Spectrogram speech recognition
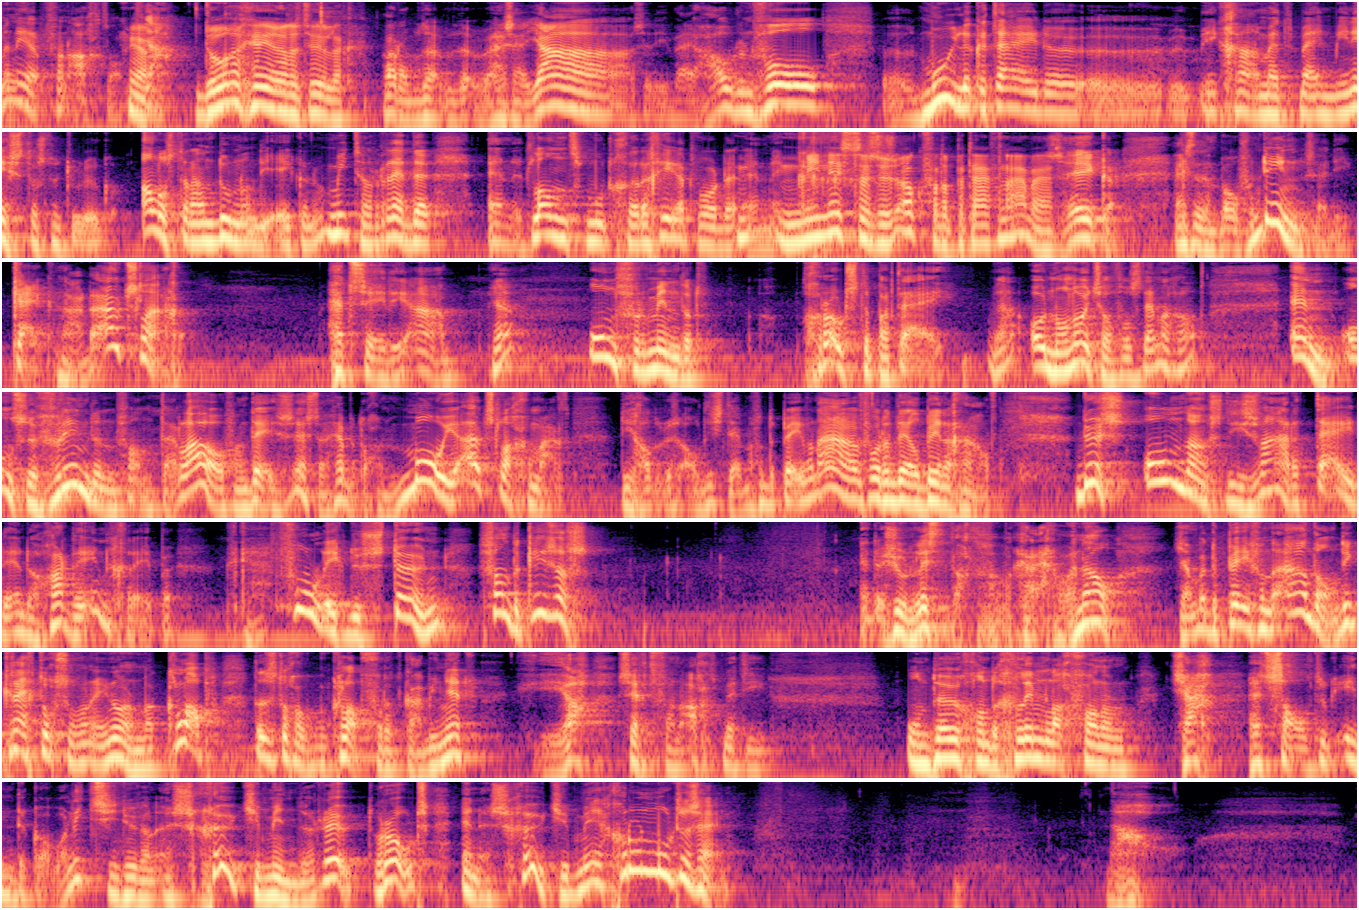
Meneer Van Acht. Ja, ja, doorregeren natuurlijk. Waarop de, hij zei, ja, wij houden vol, uh, moeilijke tijden. Uh, ik ga met mijn ministers natuurlijk alles eraan doen om die economie te redden. En het land moet geregeerd worden. En ik, ministers dus ook van de Partij van de Arbeid. Zeker. Hij zei, en bovendien, zei hij, kijk naar de uitslagen. Het CDA, ja, onverminderd grootste partij. Ja, ook nog nooit zoveel stemmen gehad. En onze vrienden van Terlouw, van D66, hebben toch een mooie uitslag gemaakt. Die hadden dus al die stemmen van de PvdA voor een deel binnengehaald. Dus ondanks die zware tijden en de harde ingrepen, voel ik de steun van de kiezers. En de journalisten dachten van, wat krijgen we nou? Ja, maar de PvdA dan, die krijgt toch zo'n enorme klap. Dat is toch ook een klap voor het kabinet? Ja, zegt Van Acht met die ondeugende glimlach van een. Ja, het zal natuurlijk in de coalitie nu wel een scheutje minder rood en een scheutje meer groen moeten zijn. Nou,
